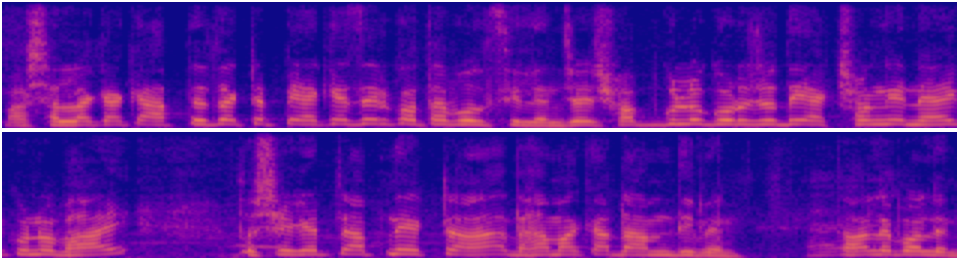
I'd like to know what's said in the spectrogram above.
মার্শাল্লাহ কাকা আপনি তো একটা প্যাকেজের কথা বলছিলেন যে সবগুলো গরু যদি একসঙ্গে নেয় কোনো ভাই তো সেক্ষেত্রে আপনি একটা ধামাকা দাম দিবেন। তাহলে বলেন।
